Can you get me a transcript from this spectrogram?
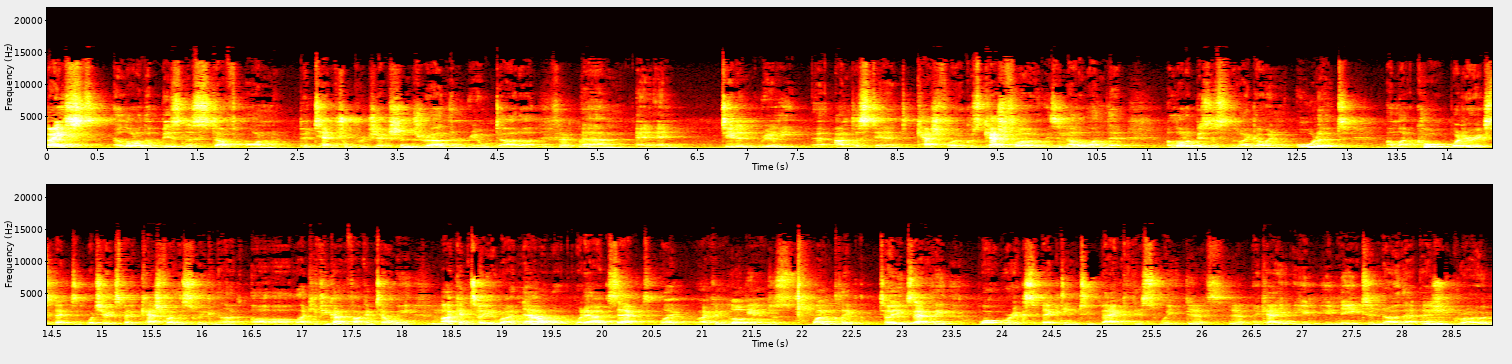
based a lot of the business stuff on potential projections rather than real data, Exactly. um, and and didn't really uh, understand cash flow because cash flow is another one that a lot of businesses that I go in and audit. I'm like, cool. What are your expected? What's your expected cash flow this week? And they're like, oh, oh like if you can't fucking tell me, Mm. I can tell you right now what, what our exact like. I can log in and just one Mm. click tell you exactly what we're expecting to bank this week. yes, yeah. Okay, you, you need to know that as you Mm. grow.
